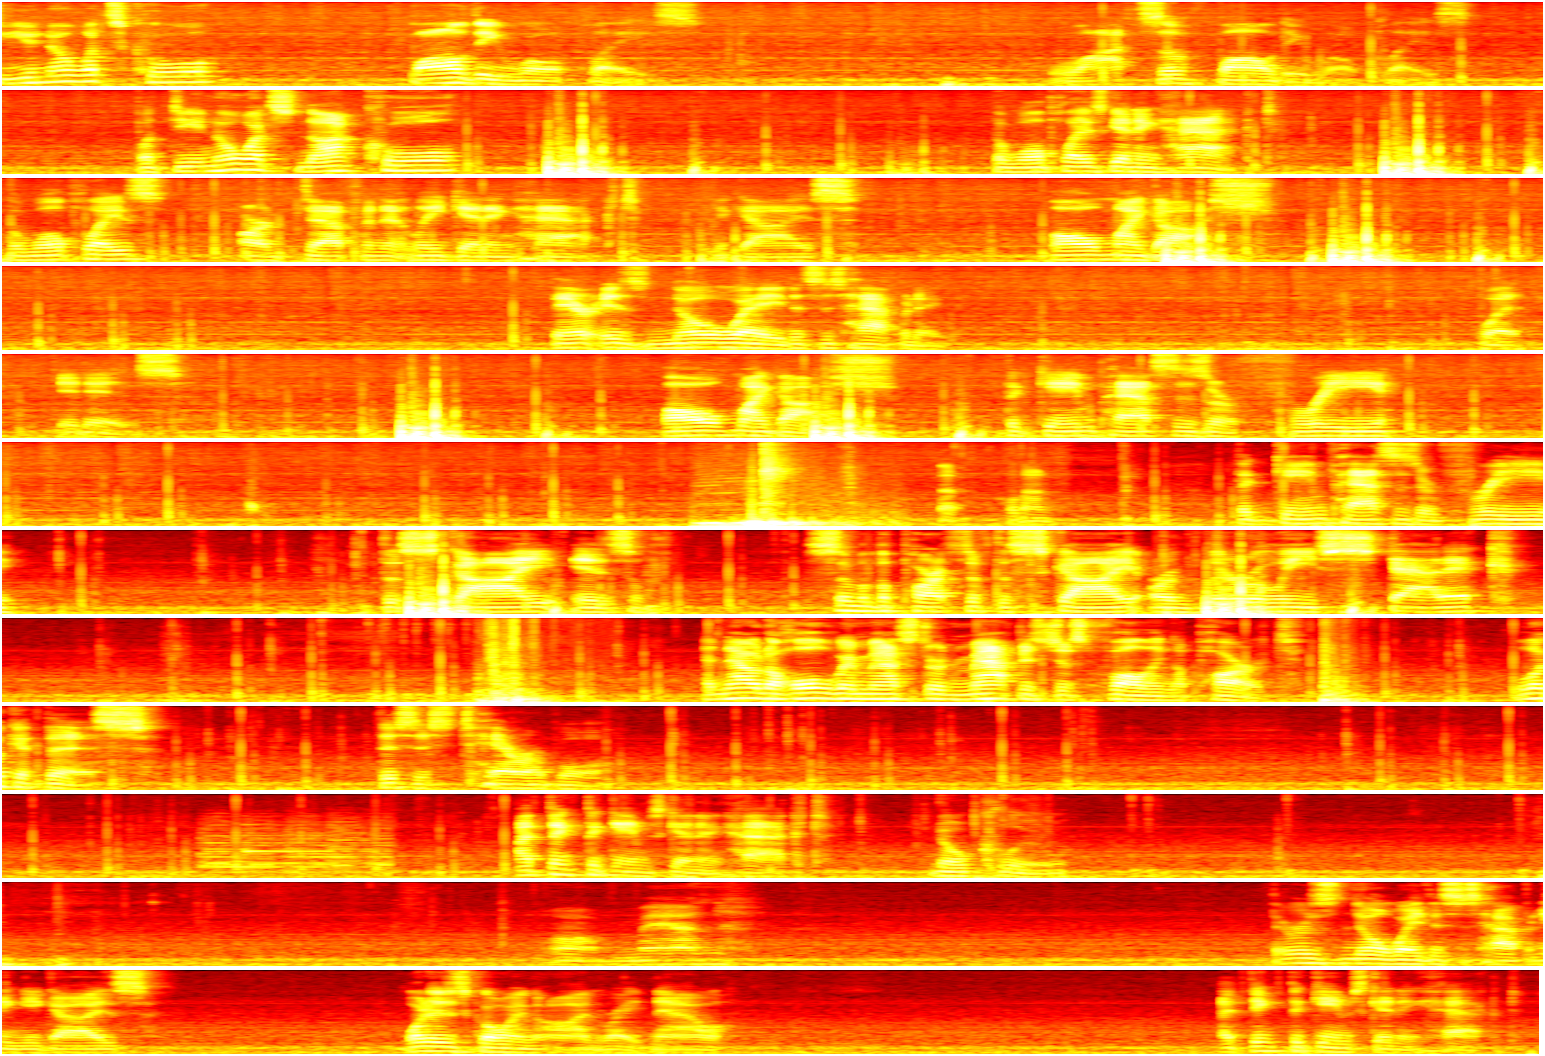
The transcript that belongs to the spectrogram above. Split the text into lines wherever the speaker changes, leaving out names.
Do you know what's cool? Baldi role plays. Lots of Baldi role plays. But do you know what's not cool? The role plays getting hacked. The role plays are definitely getting hacked, you guys. Oh my gosh. There is no way this is happening. But it is. Oh my gosh. The game passes are free. Oh, hold on. The game passes are free. The sky is... Some of the parts of the sky are literally static. And now the whole remastered map is just falling apart. Look at this. This is terrible. I think the game's getting hacked. No clue. Oh, man. There is no way this is happening, you guys. What is going on right now? I think the game's getting hacked.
